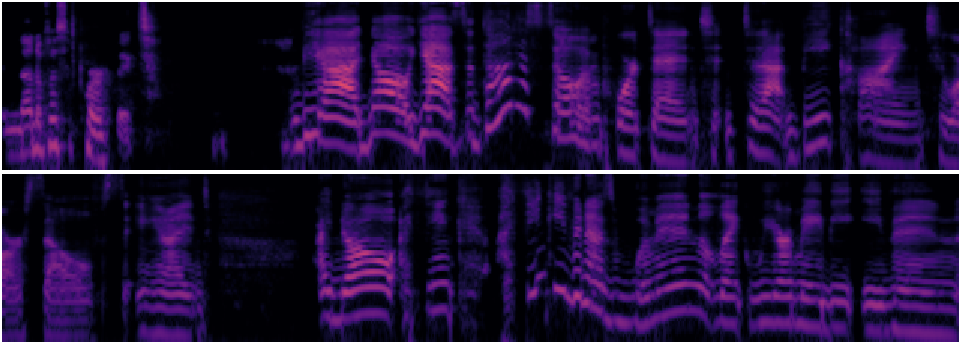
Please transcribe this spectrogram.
And none of us are perfect. Yeah, no, yeah. So that is so important to that be kind to ourselves and I know, I think I think even as women, like we are maybe even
